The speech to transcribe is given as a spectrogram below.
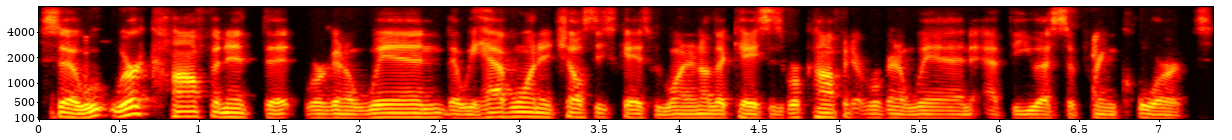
So we're confident that we're going to win. That we have won in Chelsey's case. We won in other cases. We're confident we're going to win at the U.S. Supreme Court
